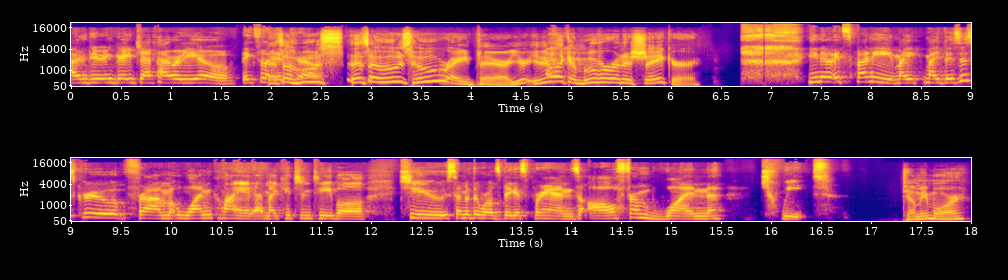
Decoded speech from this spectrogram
I'm doing great, Jeff. How are you? Thanks for the that's intro. A who's, that's a who's who right there. You're you're like a mover and a shaker. You know, it's funny. My my business grew from one client at my kitchen table to some of the world's biggest brands, all from one tweet. Tell me more.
